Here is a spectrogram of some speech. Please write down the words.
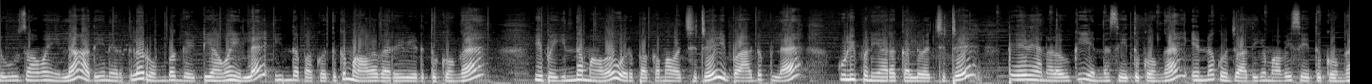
லூஸாகவும் இல்லை அதே நேரத்தில் ரொம்ப கெட்டியாகவும் இல்லை. இந்த பக்கத்துக்கு மாவை விரைவி எடுத்துக்கோங்க. இப்போ இந்த மாவை ஒரு பக்கமாக வச்சுட்டு இப்போ அடுப்பில் குழிப்பணியார கல் வச்சுட்டு தேவையான அளவுக்கு எண்ணெய் சேர்த்துக்கோங்க. எண்ணெய் கொஞ்சம் அதிகமாகவே சேர்த்துக்கோங்க.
